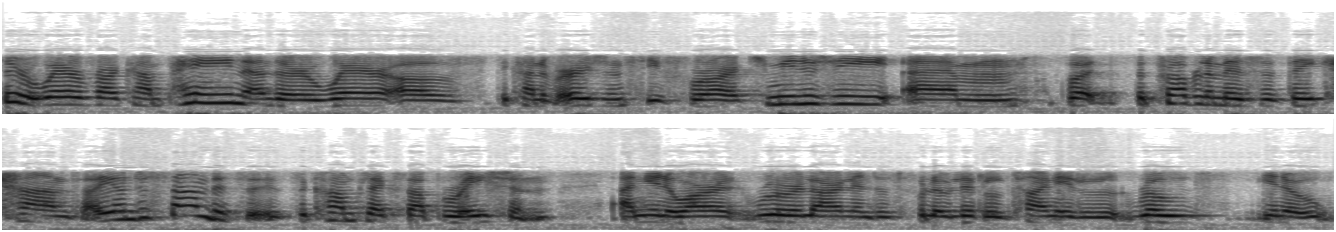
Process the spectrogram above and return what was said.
they're aware of our campaign and they're aware of the kind of urgency for our community. Um, but the problem is that they can't. I understand it's a, it's a complex operation. And, you know, our rural Ireland is full of little tiny little roads, you know.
